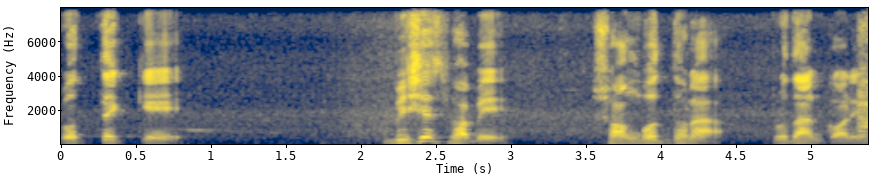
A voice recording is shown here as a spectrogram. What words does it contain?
প্রত্যেককে বিশেষভাবে সংবর্ধনা প্রদান করেন।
